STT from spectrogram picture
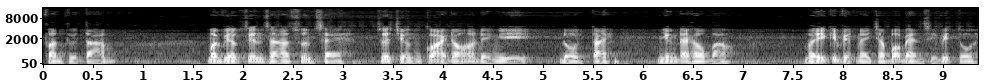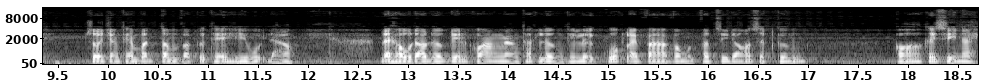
Phần thứ 8 Mọi việc diễn ra xuân sẻ. Giữa chừng có ai đó đề nghị đổi tay, Nhưng đại hầu bảo, Mấy cái việc này chả bỏ bèn gì biết tôi. Rồi chẳng thèm bận tâm và cứ thế hì hụi đào. Đại hầu đào được đến khoảng ngang thắt lưng Thì lưỡi cuốc lại va vào một vật gì đó rất cứng. Có cái gì này?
